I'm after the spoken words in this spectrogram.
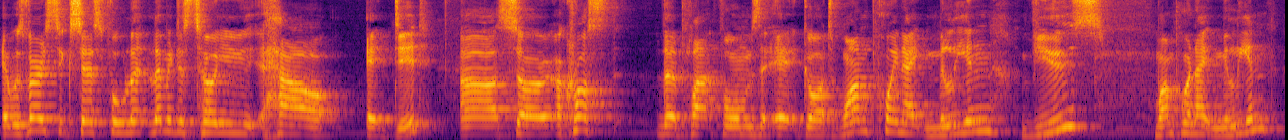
it was very successful. Let, let me just tell you how it did. Uh, so across the platforms, it got 1.8 million views, 1.8 million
